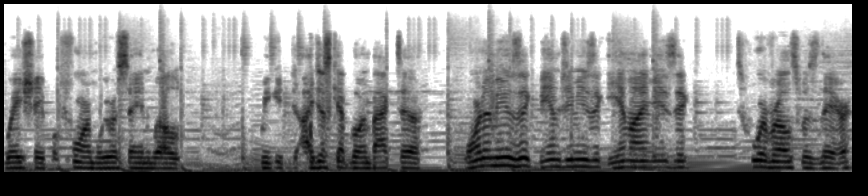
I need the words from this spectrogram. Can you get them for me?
way, shape, or form, we were saying, well, we could, I just kept going back to Warner Music, BMG Music, EMI Music, whoever else was there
